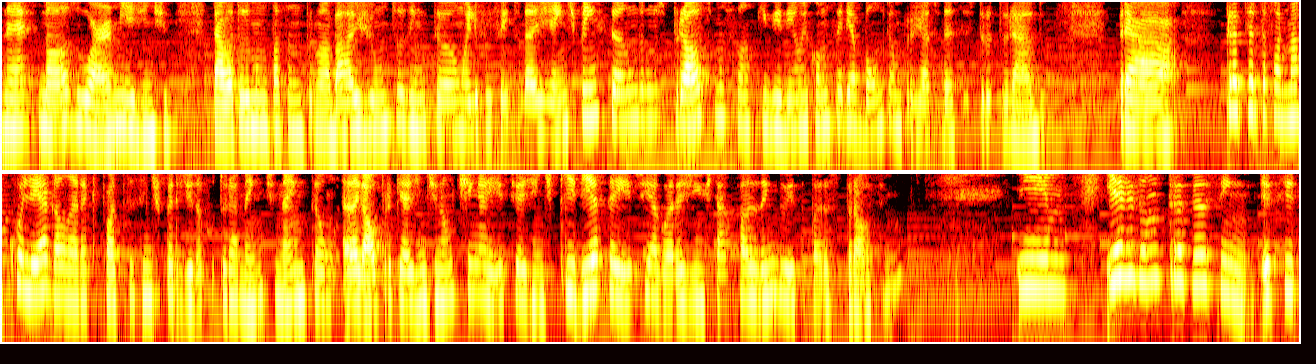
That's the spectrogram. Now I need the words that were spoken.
né? Nós, o Army, a gente tava todo mundo passando por uma barra juntos, então ele foi feito da gente pensando nos próximos fãs que viriam e como seria bom ter um projeto desse estruturado pra para de certa forma acolher a galera que pode se sentir perdida futuramente, né? Então é legal porque a gente não tinha isso e a gente queria ter isso e agora a gente tá fazendo isso para os próximos. E, e vão trazer, assim, esse,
